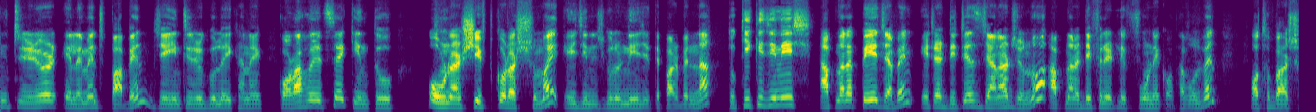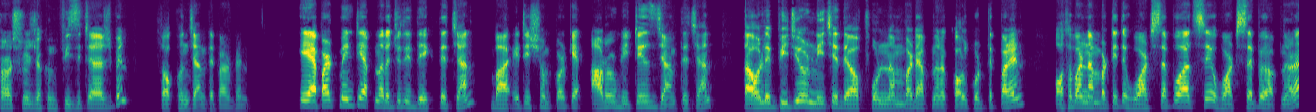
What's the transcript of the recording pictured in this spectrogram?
ইন্টেরিয়র এলিমেন্ট পাবেন। যে ইন্টেরিয়রগুলো এখানে করা হয়েছে কিন্তু ওনার শিফট করার সময় এই জিনিসগুলো নিয়ে যেতে পারবেন না। তো কি কি জিনিস আপনারা পেয়ে যাবেন এটার ডিটেলস জানার জন্য আপনারা ডেফিনেটলি ফোনে কথা বলবেন অথবা সরাসরি যখন ভিজিটে আসবেন তখন জানতে পারবেন। এই অ্যাপার্টমেন্টটি আপনারা যদি দেখতে চান বা এটি সম্পর্কে আরও ডিটেলস জানতে চান, তাহলে ভিডিওর নিচে দেওয়া ফোন নাম্বারে আপনারা কল করতে পারেন অথবা নাম্বারটিতে হোয়াটসঅ্যাপও আছে। হোয়াটসঅ্যাপেও আপনারা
